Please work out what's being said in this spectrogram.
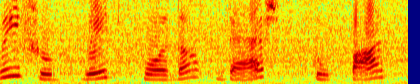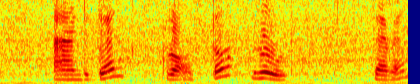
We should wait for the dash to pass and then cross the road. 7.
